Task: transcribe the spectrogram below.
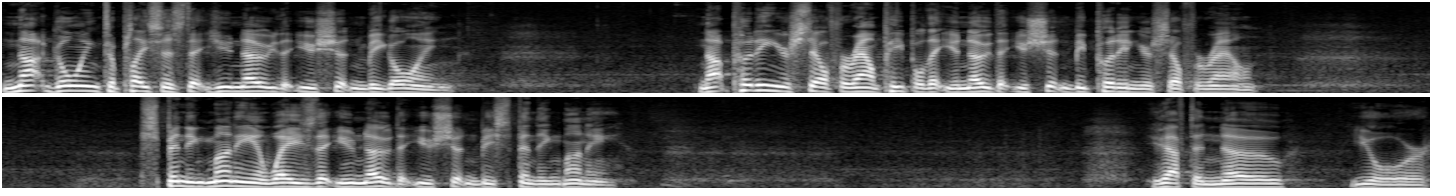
not going to places that you know that you shouldn't be going, not putting yourself around people that you know that you shouldn't be putting yourself around, spending money in ways that you know that you shouldn't be spending money. You have to know your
